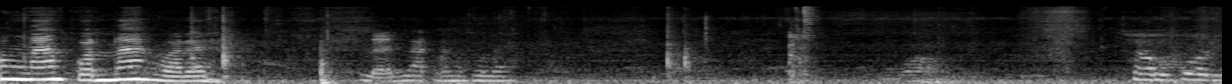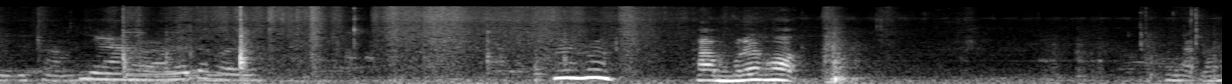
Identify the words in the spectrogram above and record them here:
ห้องน้ำก่อนนะว่าได้เหลือหลักมันเท่าไหร่สองคนไปทำยางแล้วจะไปทำได้หอดหลักนะ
